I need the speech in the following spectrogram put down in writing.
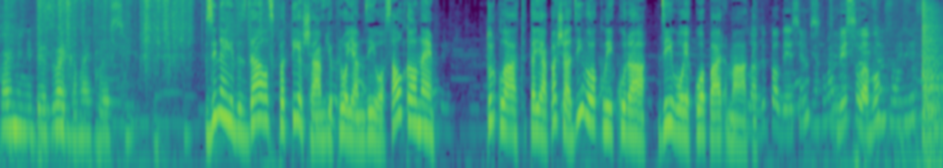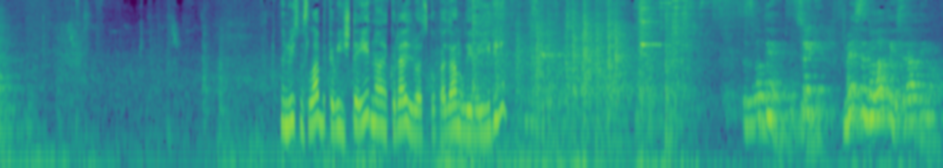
kaimiņi diez vai ka meklēs. Zinējas dēls patiešām joprojām dzīvo Salkalnē, turklāt tajā pašā dzīvoklī, kurā dzīvoja kopā ar māti. Labi, paldies jums. Visu labu. Nu, nu, vismaz labi, ka viņš te ir, nav nekur aizbraucis kaut kāda Anglija vai Īrija. Labdien! Sveiki! Mēs esam no Latvijas radio.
